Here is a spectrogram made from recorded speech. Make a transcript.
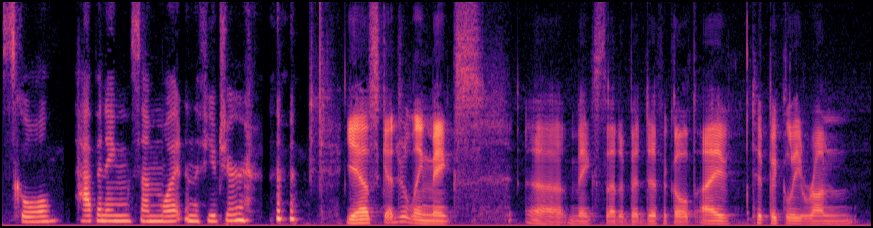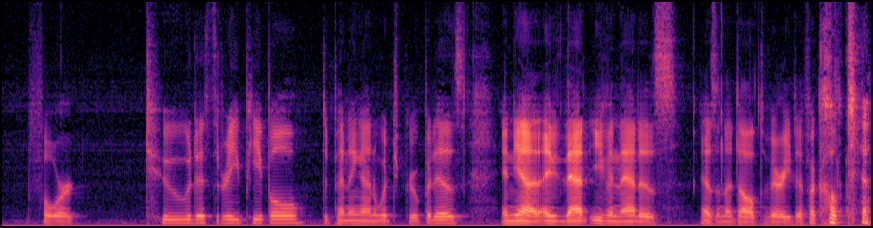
school happening somewhat in the future yeah scheduling makes uh, makes that a bit difficult i typically run for two to three people depending on which group it is. And yeah that even that is as an adult very difficult to,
